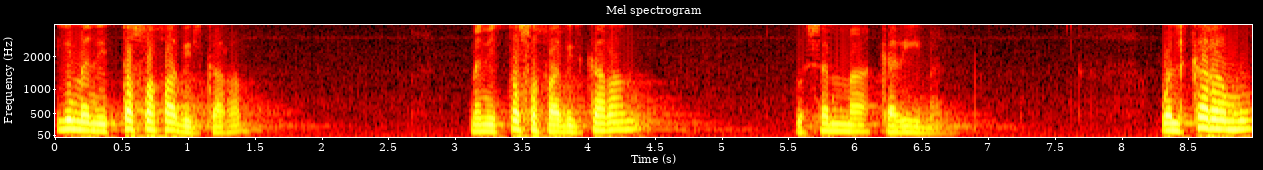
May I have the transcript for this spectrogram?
لمن اتصف بالكرم؟ من اتصف بالكرم يسمى كريماً. والكرم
